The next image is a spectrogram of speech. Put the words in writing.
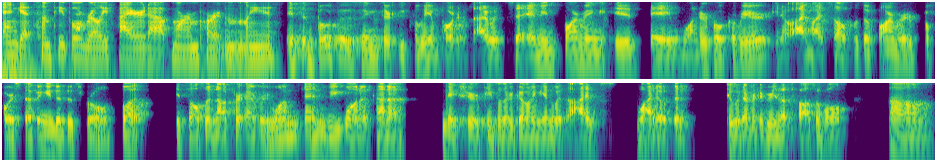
and get some people really fired up. More importantly, it's both those things are equally important. I would say. I mean, farming is a wonderful career. You know, I myself was a farmer before stepping into this role, but it's also not for everyone, and we want to kind of make sure people are going in with eyes wide open to whatever degree that's possible. Um,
